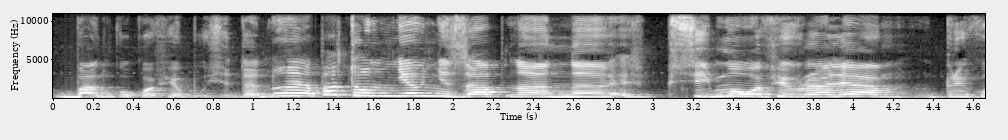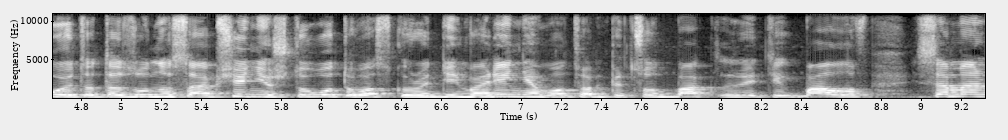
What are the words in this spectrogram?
банку кофе буси, да. Ну, а потом мне внезапно на 7 февраля приходит от Озона сообщение, что вот у вас скоро день варенья, вот вам 500 бак, этих баллов. И самое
